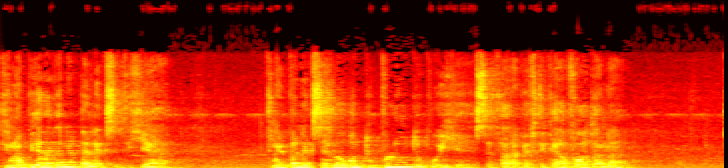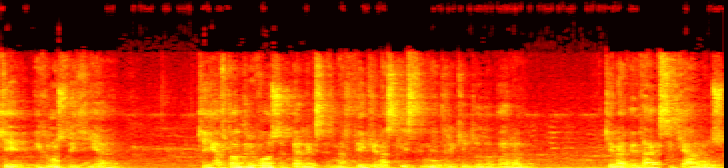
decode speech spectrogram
την οποία δεν επέλεξε τυχαία, την επέλεξε λόγω του πλούτου που είχε σε θεραπευτικά βότανα και υγνοστοιχεία και γι' αυτό ακριβώς επέλεξε να έρθει και να ασκήσει την ιατρική του εδώ πέρα και να διδάξει κι άλλους,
